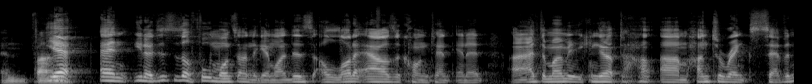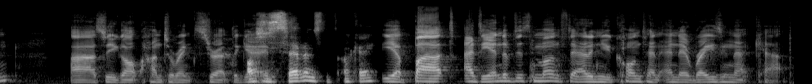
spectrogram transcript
and fun. yeah, and you know this is a full Monster Hunter game. Like there's a lot of hours of content in it. Uh, at the moment, you can get up to um, Hunter rank seven. Uh, so you got Hunter ranks throughout the game. Oh, so sevens. Okay. yeah, but at the end of this month, they're adding new content and they're raising that cap.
